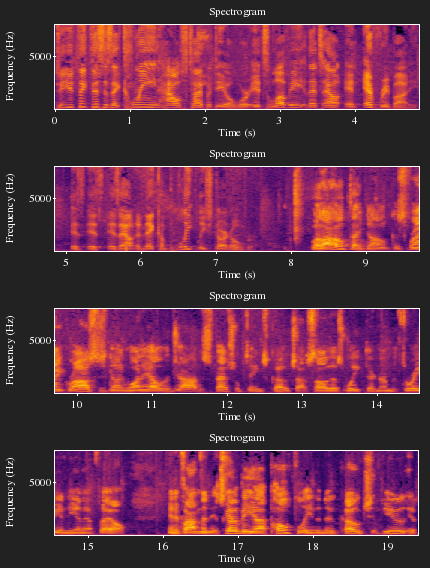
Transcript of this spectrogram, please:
Do you think this is a clean house type of deal where it's Lovie that's out and everybody is, is, is out and they completely start over? Well, I hope they don't because Frank Ross has done one hell of a job as special teams coach. I saw this week they're number three in the NFL, and if I'm the, it's going to be up. Hopefully, the new coach. If you if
